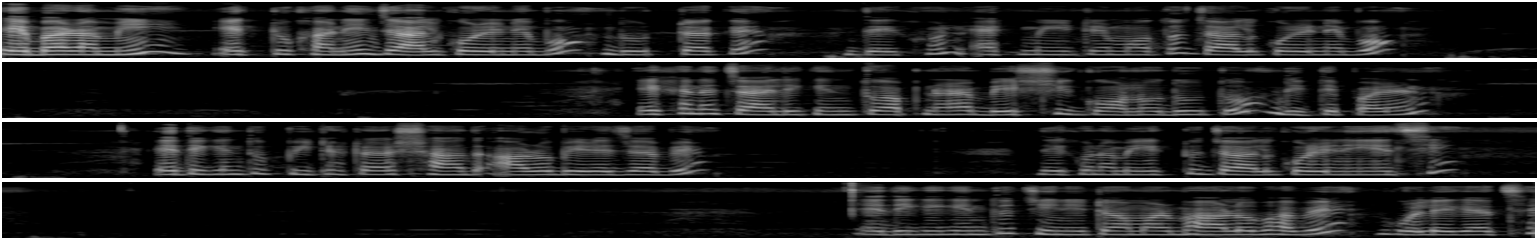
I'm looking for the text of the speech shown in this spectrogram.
এবার আমি একটুখানি জাল করে নেব দুধটাকে। দেখুন, এক মিনিটের মতো জাল করে নেব। এখানে চাইলে কিন্তু আপনারা বেশি ঘন দুধও দিতে পারেন। এতে কিন্তু পিঠাটার স্বাদ আরও বেড়ে যাবে। দেখুন, আমি একটু জাল করে নিয়েছি। এদিকে কিন্তু চিনিটা আমার ভালোভাবে গলে গেছে।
